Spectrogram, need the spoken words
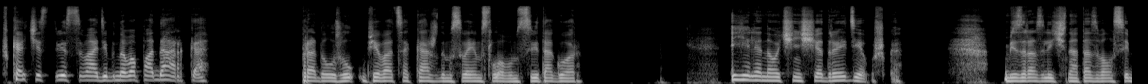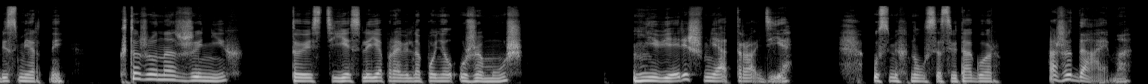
в качестве свадебного подарка. Продолжил упиваться каждым своим словом Святогор. Елена очень щедрая девушка. Безразлично отозвался бессмертный. Кто же у нас жених? То есть, если я правильно понял, уже муж? Не веришь мне, отродье? Усмехнулся Святогор. Ожидаемо.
